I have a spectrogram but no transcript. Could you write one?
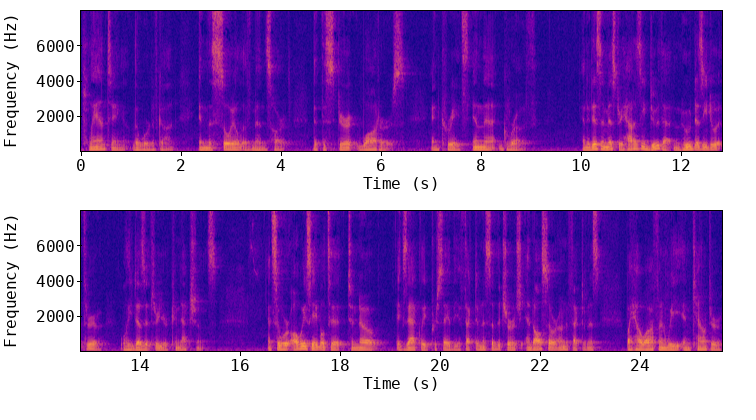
planting the Word of God in the soil of men's heart, that the Spirit waters and creates in that growth. And it is a mystery. How does He do that? And who does He do it through? Well, He does it through your connections. And so we're always able to, to know exactly, per se, the effectiveness of the church and also our own effectiveness by how often we encounter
